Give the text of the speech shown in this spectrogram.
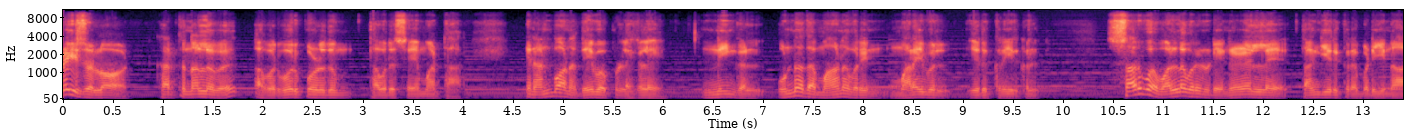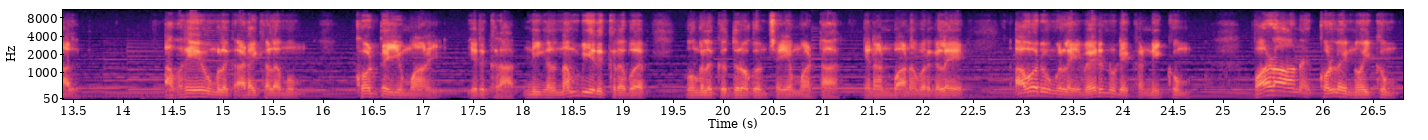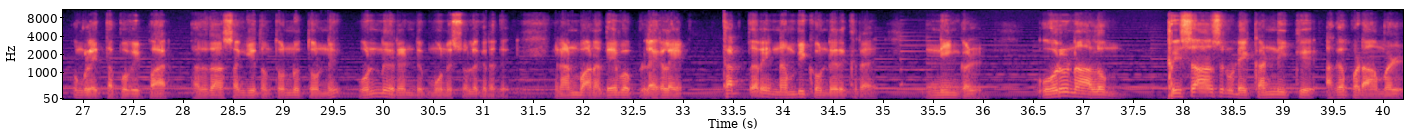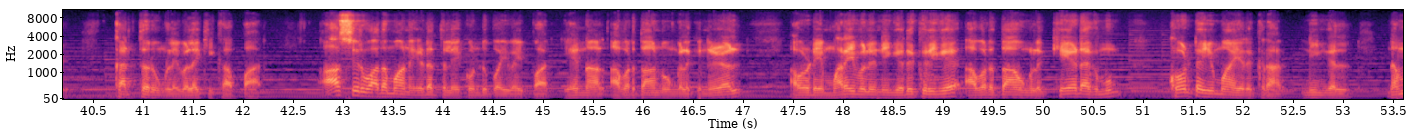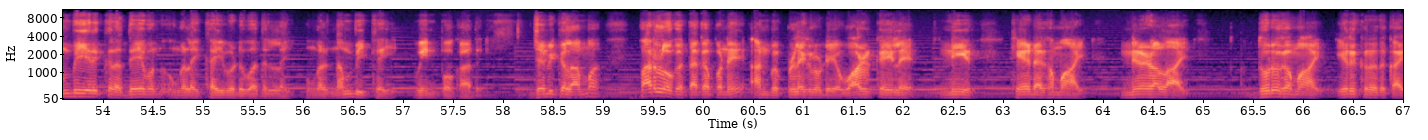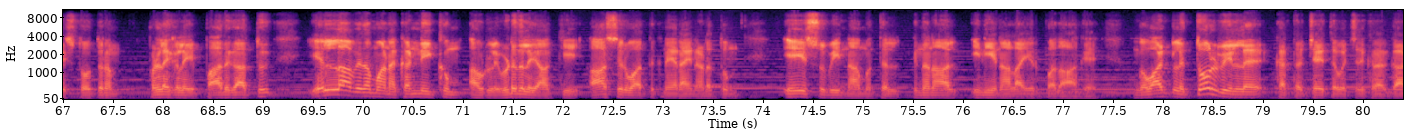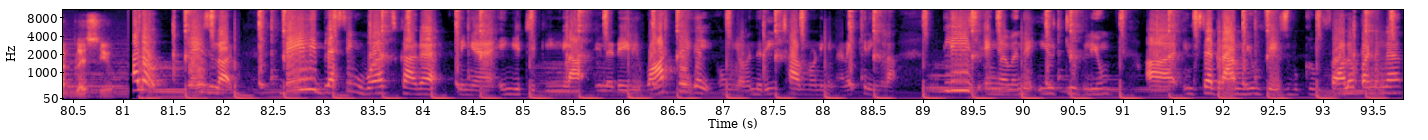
Price Lord கர்த்த நல்லவர். அவர் ஒரு பொழுதும் தவறு செய்ய மாட்டார். என் அன்பான தெய்வ பிள்ளைகளே நீங்கள் உன்னதமானவரின் மறைவில் இருக்கிறீர்கள். சர்வ வல்லவரினுடைய நிழலிலே தங்கியிருக்கிறபடியினால் அவரே உங்களுக்கு அடைக்கலமும் கோட்டையுமாய் இருக்கிறார். நீங்கள் நம்பி இருக்கிறவர் உங்களுக்கு துரோகம் செய்ய மாட்டார். என் அன்பானவர்களே அவர் உங்களை வேடனுடைய கண்ணிக்கும் பாழான கொள்ளை நோய்க்கும் உங்களை தப்புவிப்பார். அதுதான் சங்கீதம் தொண்ணூத்தொன்னு ஒன்னு ரெண்டு மூணு சொல்லுகிறது. என் அன்பான தேவ பிள்ளைகளை கர்த்தரை நம்பிக்கொண்டிருக்கிற நீங்கள் ஒரு நாளும் பிசாசனுடைய கண்ணிக்கு அகப்படாமல் கர்த்தர் உங்களை விலக்கி காப்பார். ஆசீர்வாதமான இடத்திலே கொண்டு போய் வைப்பார். ஏனால் அவர்தான் உங்களுக்கு நிழல் அவருடைய மறைவில் நீங்க இருக்கிறீங்க அவர்தான் உங்களுக்கு கேடகமும் கோட்டையுமாய் இருக்கிறார் நீங்கள் நம்பி இருக்கிற தேவன் உங்களை கைவிடுவதில்லை. உங்கள் நம்பிக்கை வீண் போகாது. ஜெபிக்கலாமா? பரலோக தகப்பனே அன்பு பிள்ளைகளுடைய வாழ்க்கையிலே நீர் கேடகமாய் நிழலாய் துருகமாய் இருக்கிறதுக்காய் ஸ்தோத்திரம். பிள்ளைகளை பாதுகாத்து எல்லா விதமான கண்ணிக்கும் அவர்களை விடுதலையாக்கி ஆசிர்வாதத்துக்கு நேராய் நடத்தும். ஏசுவின் நாமத்தில் இந்த நாள் இனிய நாளாய் இருப்பதாக. உங்க வாழ்க்கையில தோல்வி இல்லை. கத்த ஜெயத்தை வச்சிருக்கிறார். God bless you hello daily blessing வேர்ட்ஸ்க்காக நீங்க எங்கிட்டு இருக்கீங்களா இல்ல டெய்லி வார்த்தைகள் உங்களை வந்து ரீச் ஆகணும்னு நீங்க நினைக்கிறீங்களா? ப்ளீஸ் எங்களை வந்து யூடியூப்லயும் இன்ஸ்டாகிராம்லயும் ஃபேஸ்புக்லயும் ஃபாலோ பண்ணுங்க.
